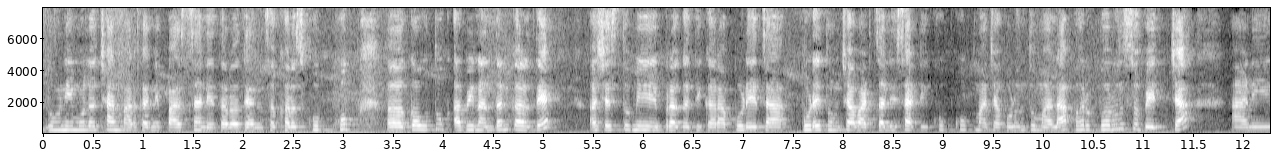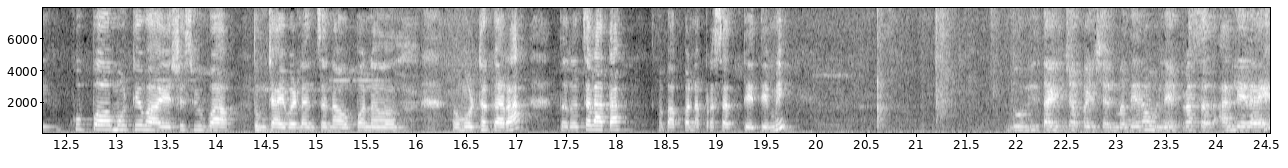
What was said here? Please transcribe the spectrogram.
दोन्ही मुलं छान मार्कांनी पास झाले तर त्यांचं खरंच खूप खूप कौतुक अभिनंदन करते. असेच तुम्ही प्रगती करा पुढे जा पुढे तुमच्या वाटचालीसाठी खूप खूप माझ्याकडून तुम्हाला भरभरून शुभेच्छा. आणि खूप मोठे व्हा यशस्वी व्हा. तुमच्या आईवडिलांचं नाव पण मोठं करा. तर चला आता बाप्पांना प्रसाद देते मी. दोन्ही ताईच्या पैशांमध्ये राहुलने प्रसाद आणलेला आहे.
